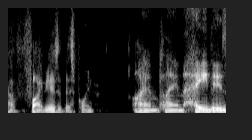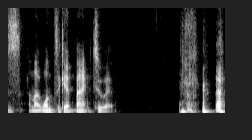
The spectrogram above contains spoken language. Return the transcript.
about five years at this point. I am playing Hades and I want to get back to it.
